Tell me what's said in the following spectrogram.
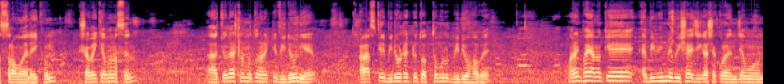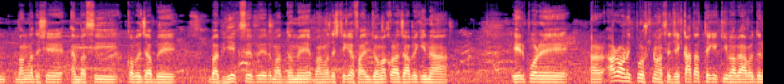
আসসালামু আলাইকুম। সবাই কেমন আছেন? চলে আসলাম নতুন আরেকটি ভিডিও নিয়ে। আর আজকের ভিডিওটা একটু তথ্যমূলক ভিডিও হবে। অনেক ভাই আমাকে বিভিন্ন বিষয়ে জিজ্ঞাসা করেন, যেমন বাংলাদেশে অ্যাম্বাসি কবে যাবে বা ভিএক্সএফ এর মাধ্যমে বাংলাদেশ থেকে ফাইল জমা করা যাবে কি না এরপরে আর আরও অনেক প্রশ্ন আছে যে কাতার থেকে কীভাবে আবেদন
